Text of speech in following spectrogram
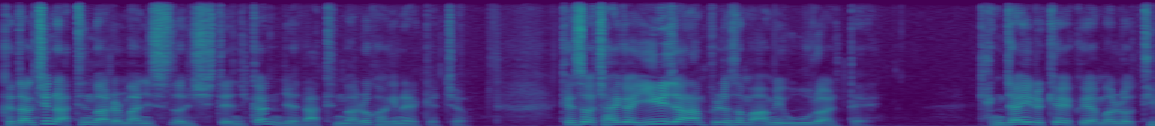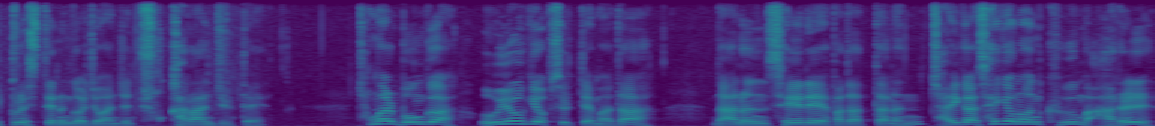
그 당시 라틴 말을 많이 쓰던 시대니까 이제 라틴 말로 각인을 했겠죠. 그래서 자기가 일이 잘 안 풀려서 마음이 우울할 때 굉장히 이렇게 그야말로 depress 되는 거죠. 완전 쭉 가라앉을 때 정말 뭔가 의욕이 없을 때마다 나는 세례 받았다는 자기가 새겨놓은 그 말을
